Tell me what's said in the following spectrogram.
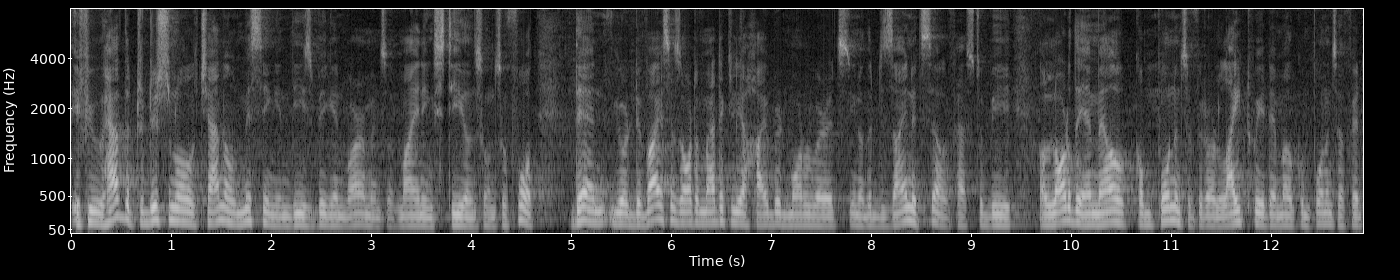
if you have the traditional channel missing in these big environments of mining, steel, and so on and so forth, then your device is automatically a hybrid model where it's, you know, the design itself has to be, a lot of the ML components of it, or lightweight ML components of it,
